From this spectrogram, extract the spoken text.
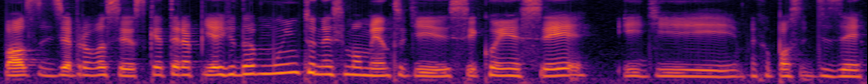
posso dizer para vocês que a terapia ajuda muito nesse momento de se conhecer e de como é que eu posso dizer?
